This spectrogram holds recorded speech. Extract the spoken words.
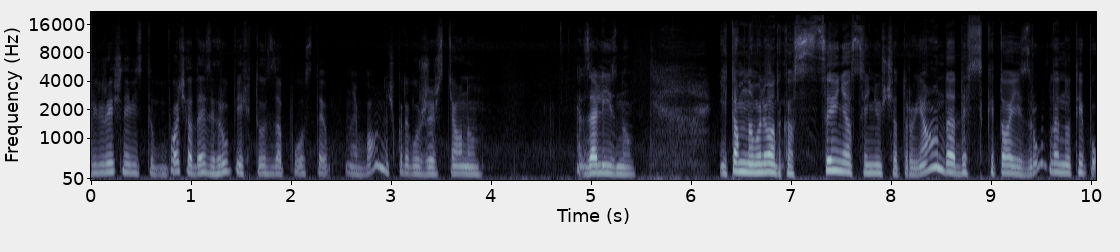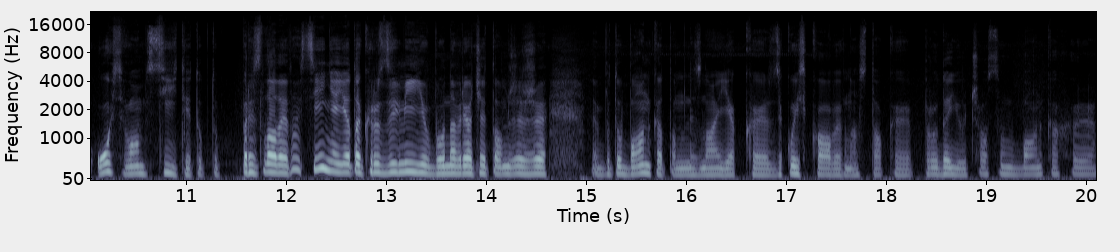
ліричний відступ, бачила десь в групі хтось запостив баночку, таку жерстяну залізну. І там намальована така синя, синюща троянда, десь з Китаї зроблено, типу, ось вам сійти. Тобто прислали насіння, я так розумію, бо навряд чи там же ж, то банка, там не знаю, як е, з якоїсь кави в нас так е, продають часом в банках е,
